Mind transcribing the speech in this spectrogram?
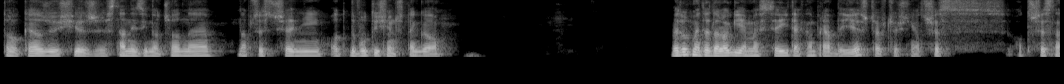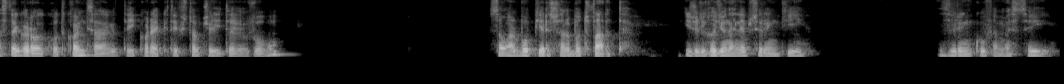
to okaże się, że Stany Zjednoczone na przestrzeni od 2000 według metodologii MSCI tak naprawdę jeszcze wcześniej, od, 6, od 16 roku, od końca tej korekty w kształcie litery W, są albo pierwsze, albo czwarte, jeżeli chodzi o najlepsze rynki z rynków MSCI.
